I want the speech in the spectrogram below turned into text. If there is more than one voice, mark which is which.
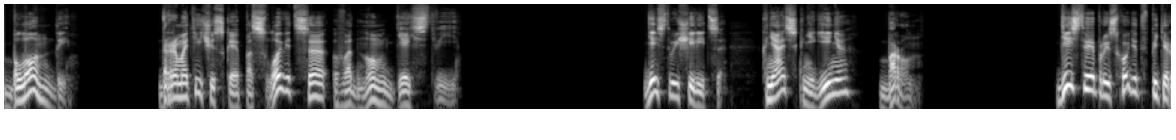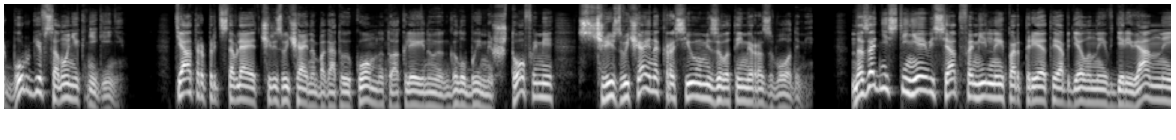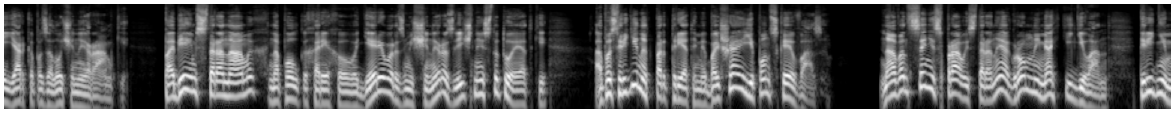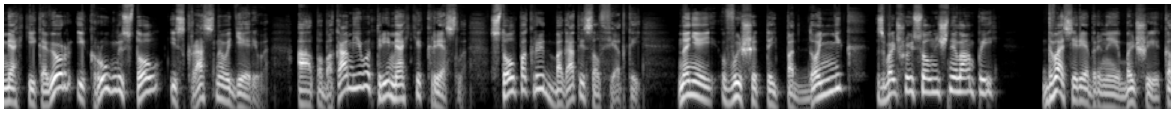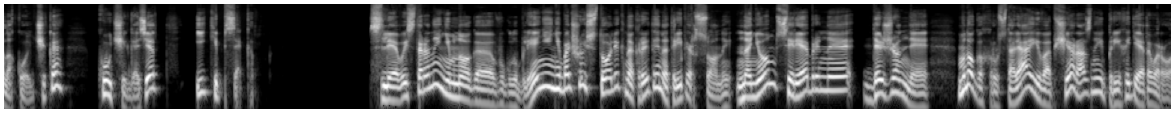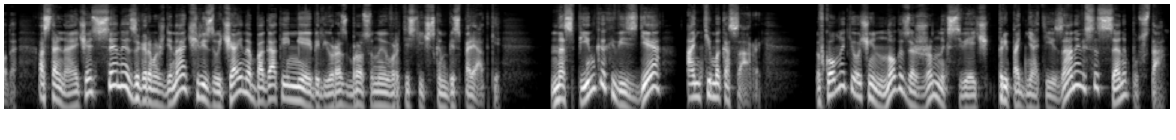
Speaker 1: Блонды. Драматическая пословица в одном действии. Действующие лица. Князь, княгиня, барон. Действие происходит в Петербурге в салоне княгини. Театр представляет чрезвычайно богатую комнату, оклеенную голубыми штофами, с чрезвычайно красивыми золотыми разводами. На задней стене висят фамильные портреты, обделанные в деревянные, ярко позолоченные рамки. По обеим сторонам их на полках орехового дерева размещены различные статуэтки, а посреди над портретами большая японская ваза. На авансцене с правой стороны огромный мягкий диван, перед ним мягкий ковер и круглый стол из красного дерева, а по бокам его три мягких кресла. Стол покрыт богатой салфеткой — на ней вышитый поддонник с большой солнечной лампой, два серебряные большие колокольчика, куча газет и кипсеков. С левой стороны, немного в углублении, небольшой столик, накрытый на три персоны. На нем серебряное дежоне, много хрусталя и вообще разные прихоти этого рода. Остальная часть сцены загромождена чрезвычайно богатой мебелью, разбросанную в артистическом беспорядке. На спинках везде антимакасары. В комнате очень много зажженных свеч. При поднятии занавеса сцена пуста.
